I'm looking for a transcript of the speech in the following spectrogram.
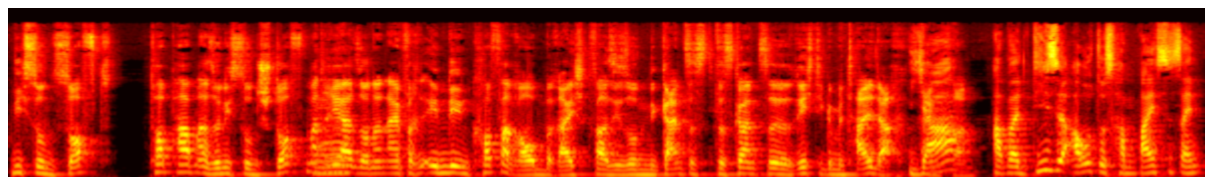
nicht so ein Soft-Top haben, also nicht so ein Stoffmaterial, Mhm. sondern einfach in den Kofferraumbereich quasi so ein ganzes, das ganze richtige Metalldach. Ja, einfahren. aber diese Autos haben meistens einen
